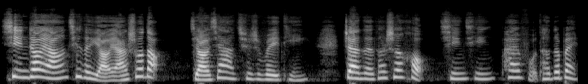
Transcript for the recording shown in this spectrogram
信朝阳气得咬牙说道。脚下却是未停，站在他身后，轻轻拍抚他的背。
